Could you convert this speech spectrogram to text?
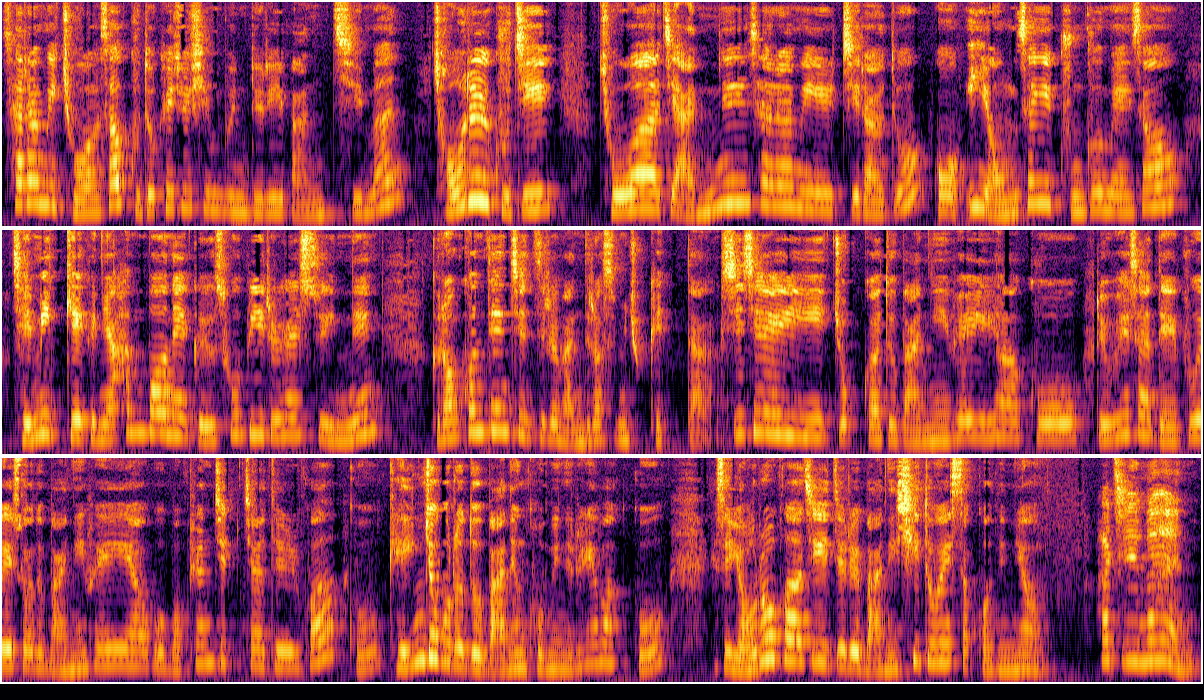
사람이 좋아서 구독해 주신 분들이 많지만 저를 굳이 좋아하지 않는 사람일지라도 어, 이 영상이 궁금해서 재밌게 그냥 한 번에 그 소비를 할 수 있는 그런 컨텐츠들을 만들었으면 좋겠다 CJ 쪽과도 많이 회의하고 그리고 회사 내부에서도 많이 회의하고 뭐 편집자들과 개인적으로도 많은 고민을 해왔고 그래서 여러 가지들을 많이 시도했었거든요 하지만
